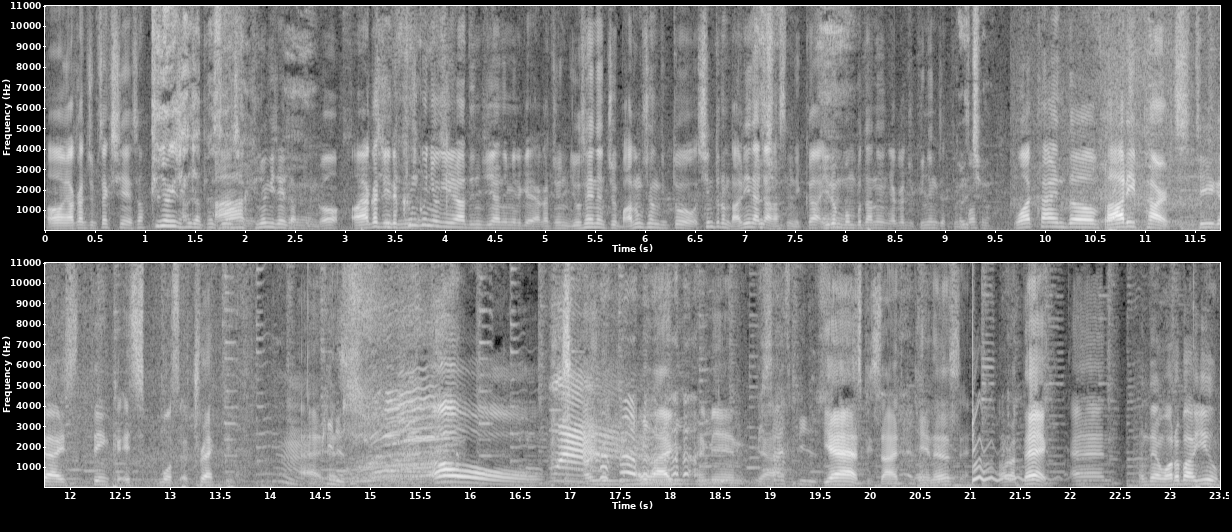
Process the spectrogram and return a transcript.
어 약간 좀 섹시해서 균형이 잘 잡혔어요. 아 제가. 균형이 제일 예. 잡힌 거. 아 약간 좀 이렇게 큰 근육이라든지 아니면 이렇게 약간 좀 요새는 좀 마동수 형님 또 신드롬 난리 나지 그렇죠. 않았습니까? 네. 이런 몸보다는 약간 좀 균형 잡힌 그렇죠. 거. What kind of body parts do you guys think is most attractive? Penis. Oh, I like. I mean, yeah. Besides penis. Yes, besides penis. Or a back. And and then what about you?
